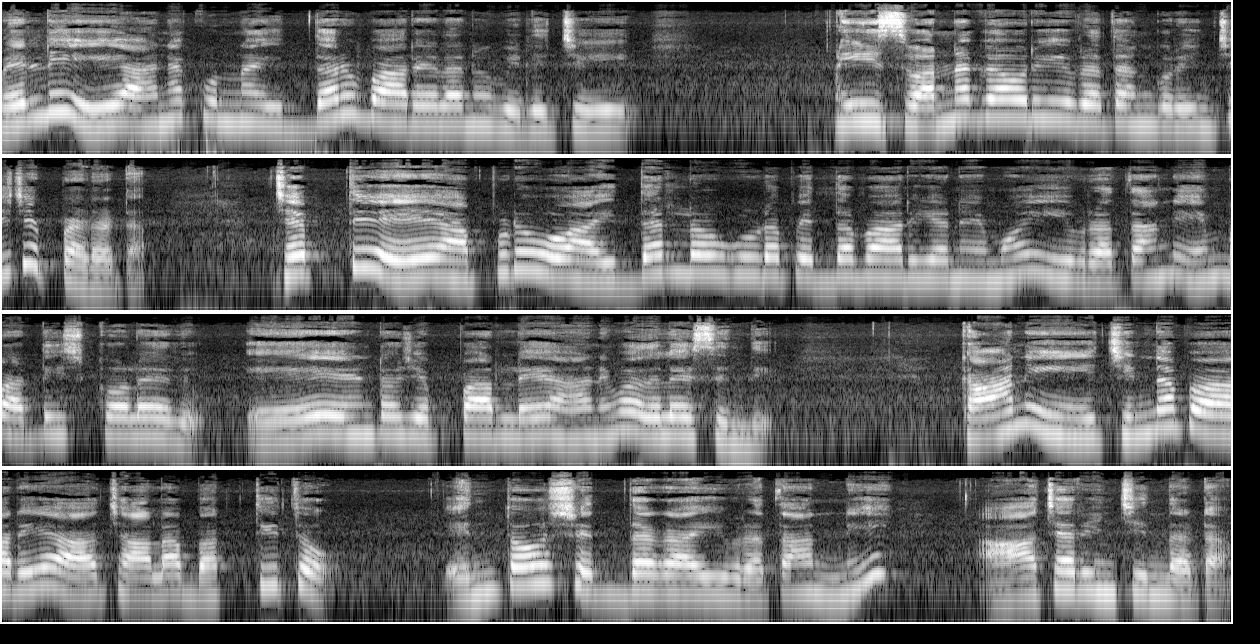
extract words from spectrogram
వెళ్ళి ఆయనకున్న ఇద్దరు భార్యలను పిలిచి ఈ స్వర్ణగౌరీ వ్రతం గురించి చెప్పాడట. చెప్తే అప్పుడు ఆ ఇద్దరిలో కూడా పెద్ద భార్యనేమో ఈ వ్రతాన్ని ఏం పట్టించుకోలేదు. ఏ ఏంటో చెప్పారులే అని వదిలేసింది. కానీ చిన్న భార్య చాలా భక్తితో ఎంతో శ్రద్ధగా ఈ వ్రతాన్ని ఆచరించిందట.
